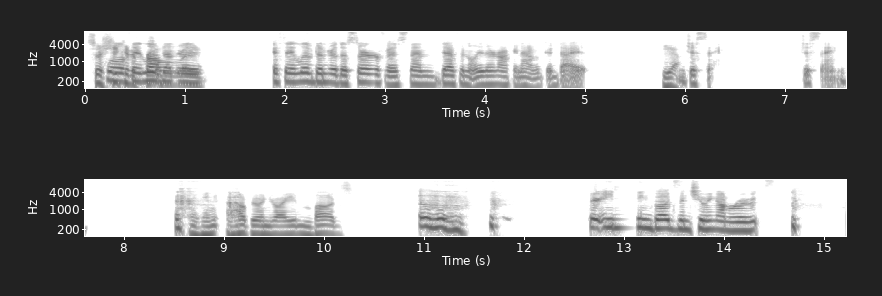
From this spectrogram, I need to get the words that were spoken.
So she well, if could they have lived probably under if they lived under the surface, then definitely they're not going to have a good diet. Yeah. just saying. Just saying. I, can, I hope you enjoy eating bugs. Ugh. They're eating bugs and chewing on roots.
